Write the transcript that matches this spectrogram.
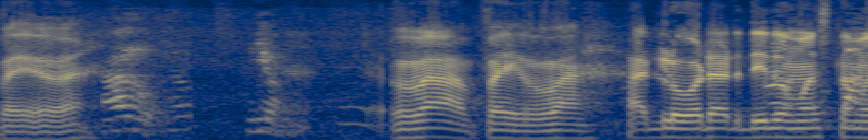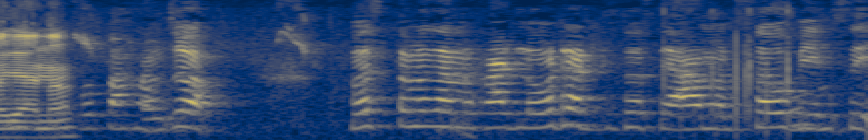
ભાઈ વાહ. હાલો વાહ ભાઈ વાહ. આટલો ઓર્ડર દીધો મસ્ત મજાનો. પપ્પા સમજો મસ્ત મજાનો હાડલો ઓઢાડી દીધો છે. આ મને સૌ બેન છે.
